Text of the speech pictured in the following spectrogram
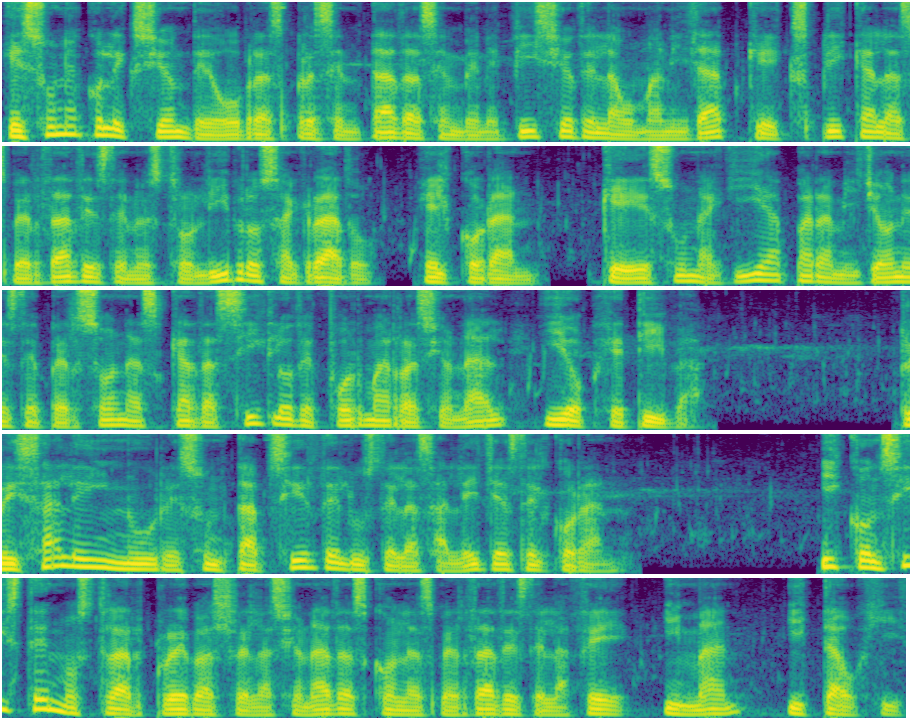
es una colección de obras presentadas en beneficio de la humanidad que explica las verdades de nuestro libro sagrado, el Corán, que es una guía para millones de personas cada siglo de forma racional y objetiva. Risale y Nur es un tafsir de luz de las aleyas del Corán. Y consiste en mostrar pruebas relacionadas con las verdades de la fe, imán y tauhid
